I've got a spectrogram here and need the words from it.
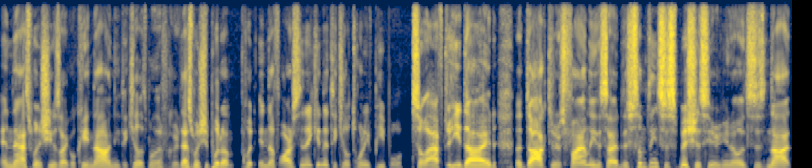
and that's when she was like, "Okay, now I need to kill this motherfucker." That's when she put up put enough arsenic in it to kill twenty people. So after he died, the doctors finally decided there's something suspicious here. You know, this is not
